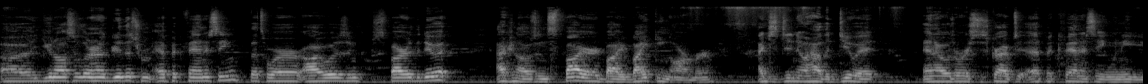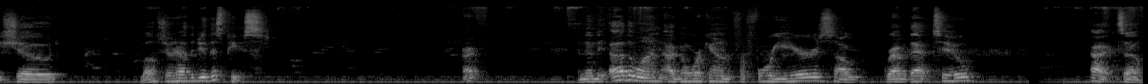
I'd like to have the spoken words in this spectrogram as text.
Uh, you can also learn how to do this from Epic Fantasy. That's where I was inspired to do it. Actually, I was inspired by Viking armor. I just didn't know how to do it, and I was already subscribed to Epic Fantasy when he showed well, showed how to do this piece. Alright. And then the other one I've been working on for four years. I'll grab that too. Alright, so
